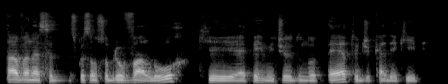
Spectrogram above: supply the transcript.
estava nessa discussão sobre o valor que é permitido no teto de cada equipe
